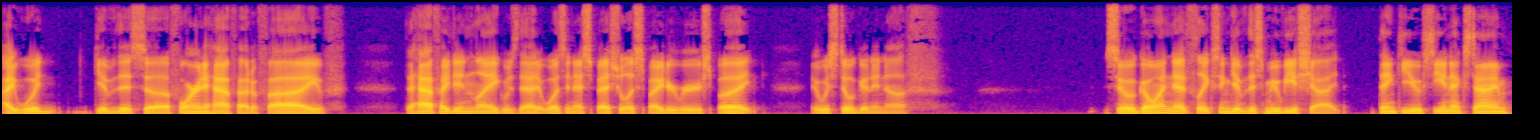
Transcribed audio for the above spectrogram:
I would give this a four and a half out of five. The half I didn't like was that it wasn't as special as Spider Verse, but it was still good enough. So go on Netflix and give this movie a shot. Thank you. See you next time.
